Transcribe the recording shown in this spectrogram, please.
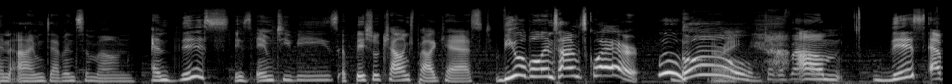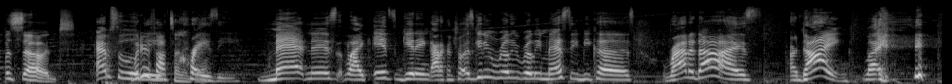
And I'm Devin Simone. And this is MTV's official challenge podcast, viewable in Times Square. Woo! Boom! Right. Check us out. Um, this episode. Absolutely what are your thoughts on crazy. It, Madness. Like, it's getting out of control. It's getting really, really messy because Ride or Dies are dying. Like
